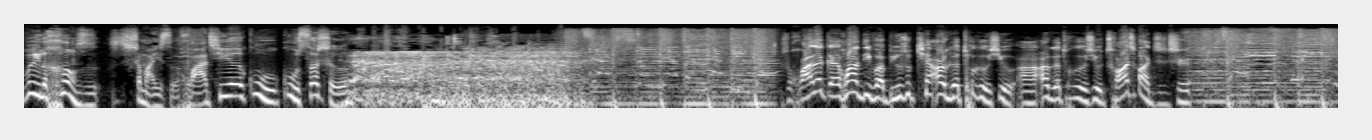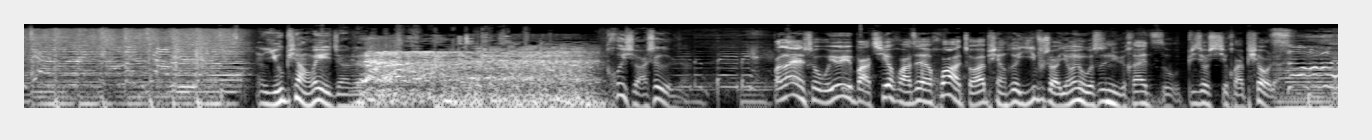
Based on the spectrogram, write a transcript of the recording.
为了恨是什么意思？花钱顾顾色手，说花在该花的地方，比如说看二哥脱口秀啊，二哥脱口秀场场支持，有品味，真是 会享受。这 Baby, 本来说我愿意把钱花在化妆品和衣服上，因为我是女孩子，我比较喜欢漂亮。Oh.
